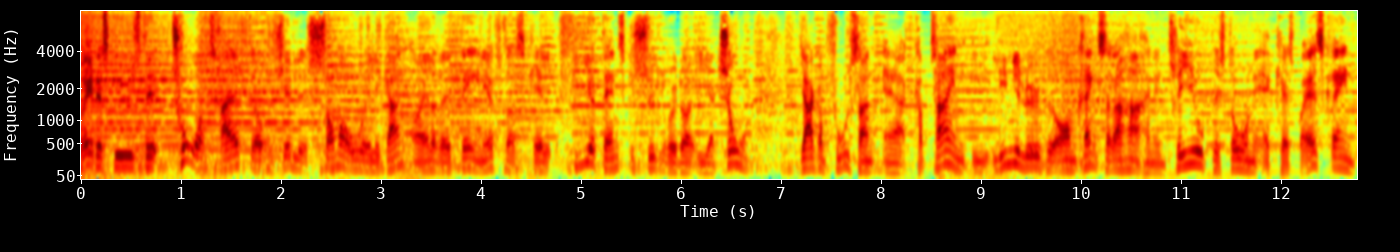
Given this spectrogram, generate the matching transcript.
Fredag skydes det 32. officielle sommer-OL i gang, og allerede dagen efter skal fire danske cykelryttere i aktion. Jakob Fuglsang er kaptajn i linjeløbet, og omkring sig der har han en trio bestående af Kasper Askren,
